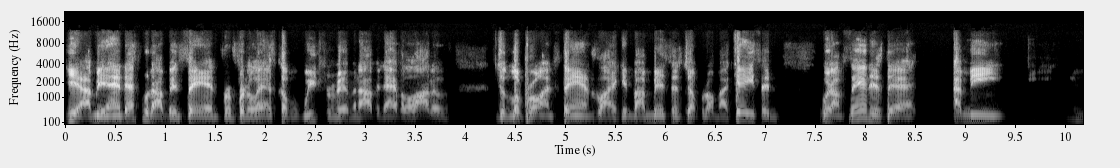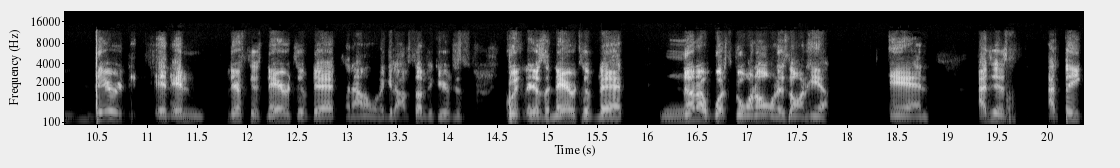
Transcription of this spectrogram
Yeah, I mean, and that's what I've been saying for, for the last couple of weeks from him. And I've been having a lot of LeBron stands like in my mentions jumping on my case. And what I'm saying is that, I mean, there and, and there's this narrative that, and I don't want to get off subject here just quickly, there's a narrative that none of what's going on is on him. And I just, I think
